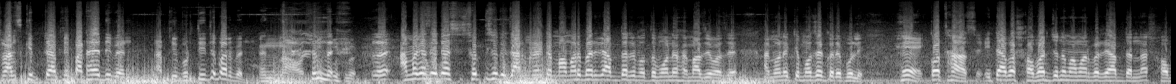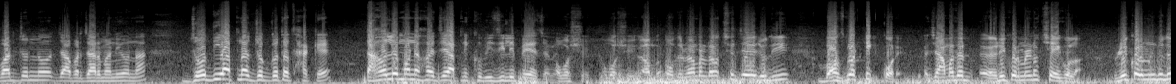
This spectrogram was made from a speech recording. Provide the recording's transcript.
ট্রান্সক্রিপ্টটা আপনি পাঠিয়ে দিবেন আপনি ভর্তি হতে পারবেন। না আমার কাছে এটা সত্যি সত্যি জার্মানি একটা মামার বাড়ির আবদারের মতো মনে হয় মাঝে মাঝে। আমি অনেককে মজা করে বলি হ্যাঁ কথা আছে এটা আবার সবার জন্য মামার বাড়ির আবদার না সবার জন্য আবার জার্মানিও না। যদি আপনার যোগ্যতা থাকে তাহলে মনে হয় যে আপনি খুব ইজিলি পেয়ে যাবেন। অবশ্যই অবশ্যই। ওদের ব্যাপারটা হচ্ছে যে যদি বক্স বা টিক করে যে আমাদের রিকোয়ারমেন্ট হচ্ছে এগুলা। রিকোয়ারমেন্ট যদি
